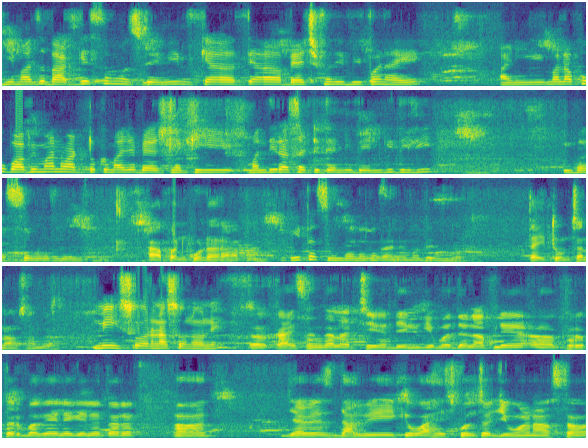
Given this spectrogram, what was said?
हे माझं भाग्य समजते मी त्या त्या बॅचमध्ये मी पण आहे. आणि मला खूप अभिमान वाटतो की माझ्या बॅचला की मंदिरासाठी त्यांनी देणगी दिली. बस एवढंच बोलतो आपण कुठं राहतो? इथं पुराण्यामध्ये ताई तुमचं नाव सांगा. मी सुवर्णा सोनवणे. अ, काय सांगाल आजची या देणगीबद्दल? आपले अ, खरं तर बघायला गेलं तर अ, ज्यावेळेस दहावी किंवा हायस्कूलचं जीवन असतं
